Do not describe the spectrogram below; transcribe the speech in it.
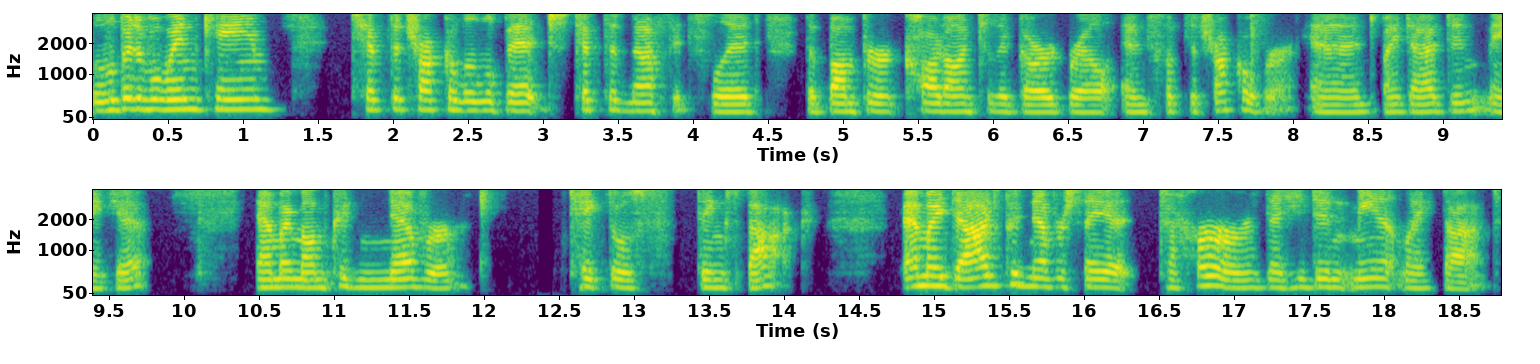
a little bit of a wind came tipped the truck a little bit just tipped enough it slid the bumper caught onto the guardrail and flipped the truck over and my dad didn't make it and my mom could never take those things back. And my dad could never say it to her that he didn't mean it like that.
